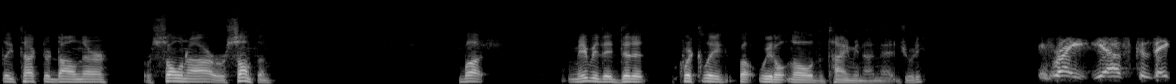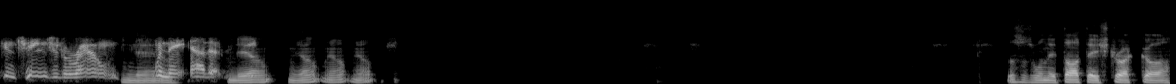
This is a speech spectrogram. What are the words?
detector down there, or sonar or something. But maybe they did it quickly, but we don't know the timing on that, Judy. Right. Yes, because they can change it around Yeah. when they edit. Yeah, yeah, yeah, yeah. This is when they thought they struck uh,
